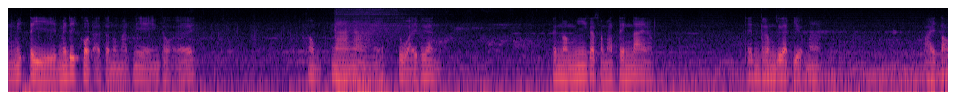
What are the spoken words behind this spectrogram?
มันไม่ตีไม่ได้กดอัตโนมัตินี่เองโถเอ้ยเอานาหงายสวยเพื่อน เป็นมัมมี่ก็สามารถเต้นได้นะเต้นเพิ่มเลือดเยอะมาก ไปต่อ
